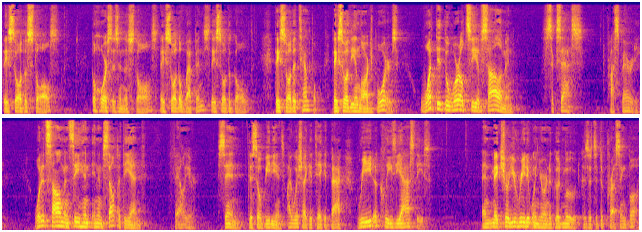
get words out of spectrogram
They saw the stalls, the horses in the stalls. They saw the weapons. They saw the gold. They saw the temple. They saw the enlarged borders. What did the world see of Solomon? Success, prosperity. What did Solomon see in, in himself at the end? Failure, sin, disobedience. I wish I could take it back. Read Ecclesiastes. And make sure you read it when you're in a good mood because it's a depressing book.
